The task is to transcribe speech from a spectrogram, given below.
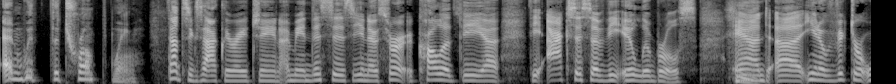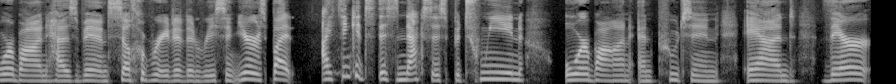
and with the Trump wing. That's exactly right, Jane. I mean, this is you know sort of call it the uh, the axis of the illiberals, and uh, you know Viktor Orban has been celebrated in recent years, but I think it's this nexus between Orban and Putin and their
